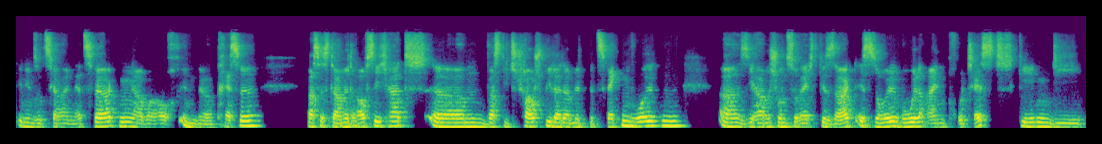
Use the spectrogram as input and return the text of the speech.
in den sozialen Netzwerken, aber auch in der Presse, was es damit auf sich hat, ähm, was die Schauspieler damit bezwecken wollten. Äh, Sie haben schon zu Recht gesagt, es soll wohl ein Protest gegen die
